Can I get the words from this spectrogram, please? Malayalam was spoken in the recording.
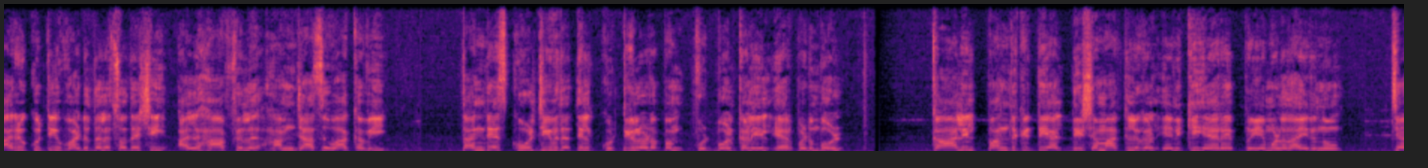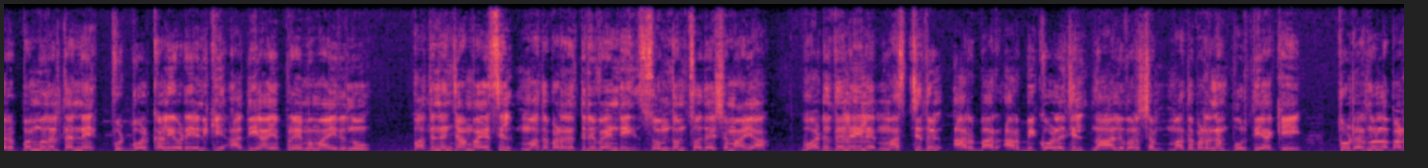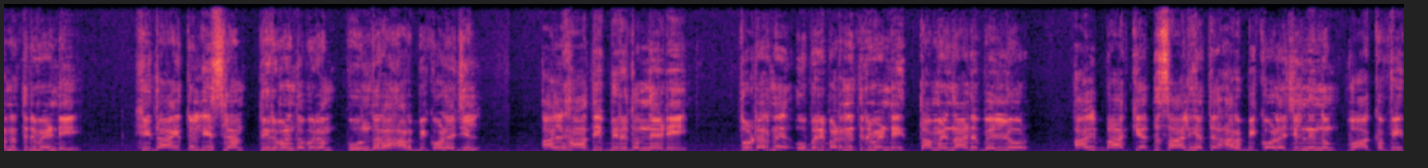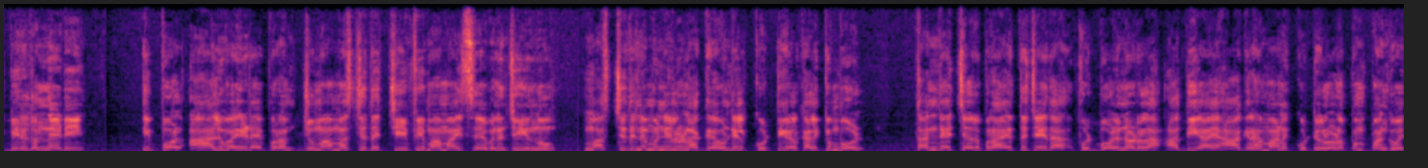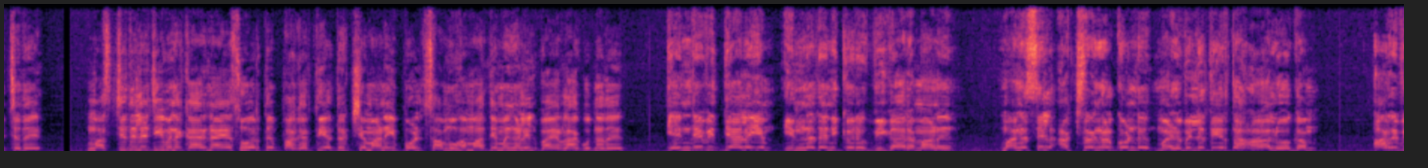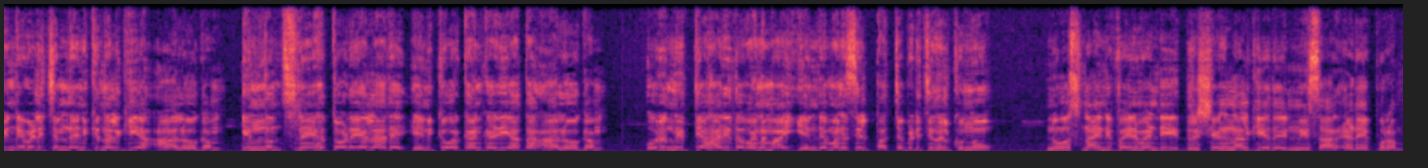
ആരുക്കുറ്റി വടുതല സ്വദേശി അൽ ഹാഫിൽ ഹംജാസ് വാക്കവി തന്റെ സ്കൂൾ ജീവിതത്തിൽ കുട്ടികളോടൊപ്പം ഫുട്ബോൾ കളിയിൽ ഏർപ്പെടുമ്പോൾ കാലിൽ പന്ത് കിട്ടിയാൽ ദിശമാറ്റലുകൾ എനിക്ക് ഏറെ പ്രിയമുള്ളതായിരുന്നു. ചെറുപ്പം മുതൽ തന്നെ ഫുട്ബോൾ കളിയോട് എനിക്ക് അതിയായ പ്രേമമായിരുന്നു. പതിനഞ്ചാം വയസ്സിൽ മതപഠനത്തിനു വേണ്ടി സ്വന്തം സ്വദേശമായ വടുതലയിലെ മസ്ജിദുൽ അർബാർ അറബി കോളേജിൽ നാലു വർഷം മതപഠനം പൂർത്തിയാക്കി. തുടർന്നുള്ള പഠനത്തിനു വേണ്ടി ഹിദായത്തുൽ ഇസ്ലാം തിരുവനന്തപുരം പൂന്തറ അറബി കോളേജിൽ അൽഹാദി ബിരുദം നേടി തുടർന്ന് ഉപരിപഠനത്തിനു വേണ്ടി തമിഴ്നാട് വെല്ലൂർ അൽ ബാക്കിയത്ത് സാലിഹത്ത് അറബി കോളേജിൽ നിന്നും വാക്കഫി ബിരുദം നേടി. ഇപ്പോൾ ആലുവ ഇടയപ്പുറം ജുമാ മസ്ജിദ് ചീഫ് ഇമാമായി സേവനം ചെയ്യുന്നു. മസ്ജിദിന് മുന്നിലുള്ള ഗ്രൗണ്ടിൽ കുട്ടികൾ കളിക്കുമ്പോൾ തന്റെ ചെറുപ്രായത്ത് ചെയ്ത ഫുട്ബോളിനോടുള്ള അതിയായ ആഗ്രഹമാണ് കുട്ടികളോടൊപ്പം പങ്കുവച്ചത്. മസ്ജിദിലെ ജീവനക്കാരനായ സുഹൃത്ത് പകർത്തിയ ദൃശ്യമാണ് ഇപ്പോൾ സമൂഹ മാധ്യമങ്ങളിൽ വൈറലാകുന്നത്. എന്റെ വിദ്യാലയം ഇന്നതെനിക്കൊരു വികാരമാണ്. മനസ്സിൽ അക്ഷരങ്ങൾ കൊണ്ട് മഴവില്ല് തീർത്ത ആ ലോകം അറിവിന്റെ വെളിച്ചം എനിക്ക് നൽകിയ ആ ലോകം ഇന്നും സ്നേഹത്തോടെയല്ലാതെ എനിക്ക് ഓർക്കാൻ കഴിയാത്ത ആ ലോകം ഒരു നിത്യഹരിത വനമായി എന്റെ മനസ്സിൽ പച്ചപിടിച്ചു നിൽക്കുന്നു. ന്യൂസ് നയന്റി ഫൈവിന് വേണ്ടി ദൃശ്യങ്ങൾ നൽകിയത് നിസാർ എടയപ്പുറം.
